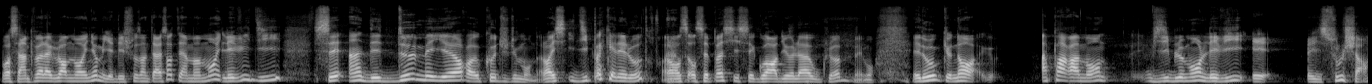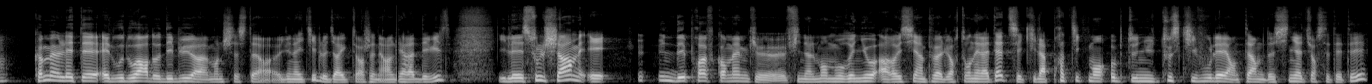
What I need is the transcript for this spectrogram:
Bon, c'est un peu à la gloire de Mourinho, mais il y a des choses intéressantes. Et à un moment, Lévy dit c'est un des deux meilleurs euh, coachs du monde. Alors, il, il dit pas quel est l'autre. Alors, on ne sait pas si c'est Guardiola ou Klopp, mais bon. Et donc, non, apparemment, visiblement, Lévy est, est sous le charme comme l'était Ed Woodward au début à Manchester United, le directeur général des Red Devils. Il est sous le charme et une des preuves quand même que finalement Mourinho a réussi un peu à lui retourner la tête, c'est qu'il a pratiquement obtenu tout ce qu'il voulait en termes de signature cet été,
